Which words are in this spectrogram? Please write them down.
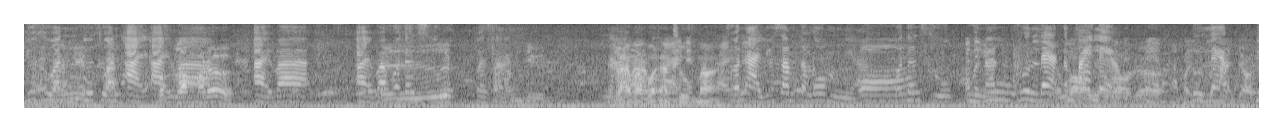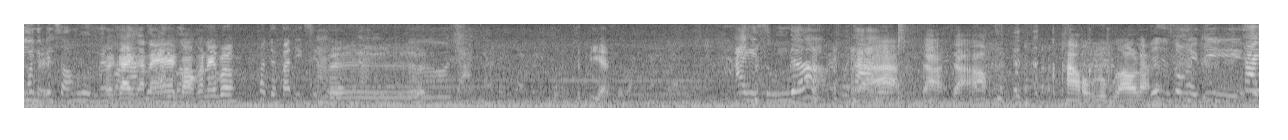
อยู่สวนอยู่สวนอ่ายอ่ายลองมาเด้ออ่ายว่าอ่ายว่าบ่ต้นสูบประสานยืนเวลาว่าบ่ทันสุกเนาะสวนอ่ายอยู่ซ้ำตะล่มเนี่ยบ่ต้นสูบอันนี้รุ่นแรกน้ำไปแล้วรุ่นแรกปีนี้เป็นสองรุ่นแม่นบ่ใกล้ๆกันแน่กอกันแน่เบิ้งเขาจะตัดอีกสิบเอเดือนค่ะ ออ๋อจ้าผมคือเตี้ยตัวไอ้ให้สูงเด้อผู้ชาจ้ายจ้าจ้าเอาหาหกลูกเอาละเดี๋ยวจะส่งให้พี่ไทย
